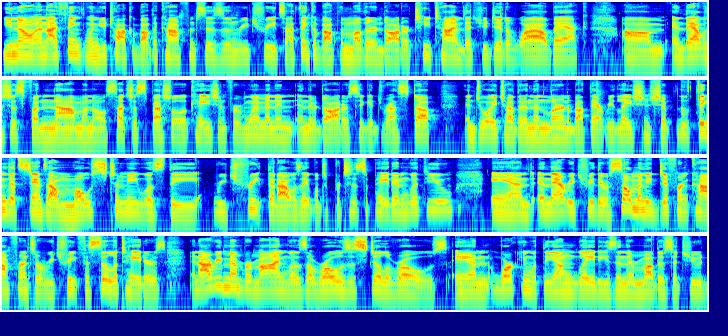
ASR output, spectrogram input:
You know, and I think when you talk about the conferences and retreats, I think about the mother and daughter tea time that you did a while back. Um, and that was just phenomenal. Such a special occasion for women and, and, their daughters to get dressed up, enjoy each other, and then learn about that relationship. The thing that stands out most to me was the retreat that I was able to participate in with you. And in that retreat, there were so many different conference or retreat facilitators. And I remember mine was A Rose is Still a Rose. And working with the young ladies and their mothers that you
